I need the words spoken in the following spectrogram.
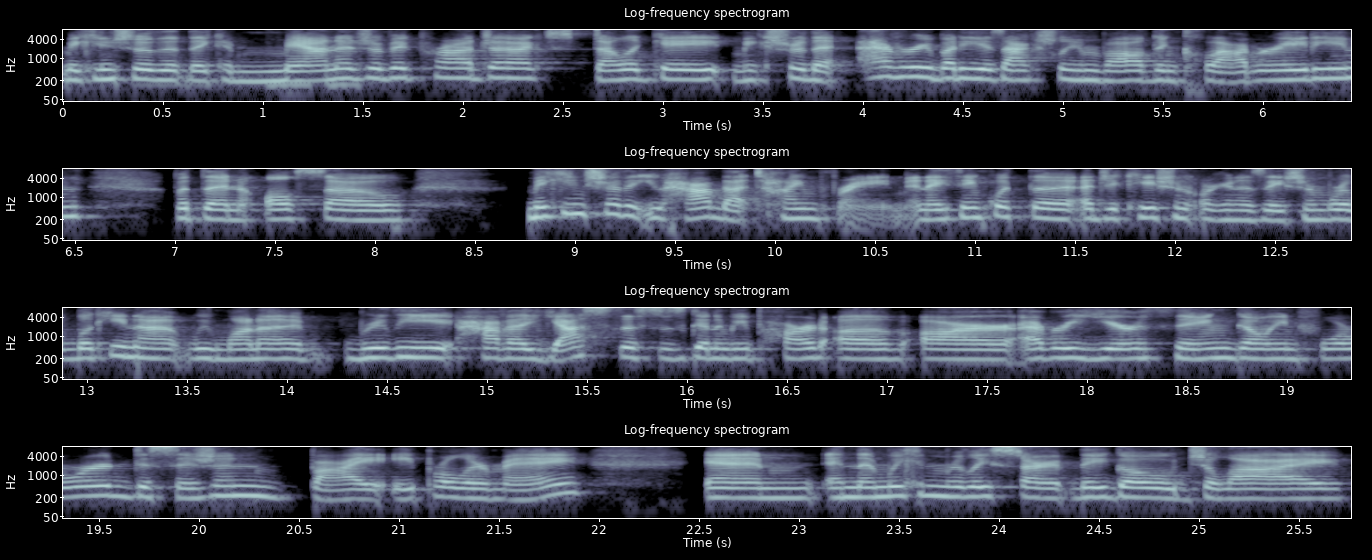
making sure that they can manage a big project, delegate, make sure that everybody is actually involved in collaborating, but then also making sure that you have that time frame. And i think with the education organization we're looking at we want to really have a yes this is going to be part of our every year thing going forward decision by april or may. And and then we can really start they go july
